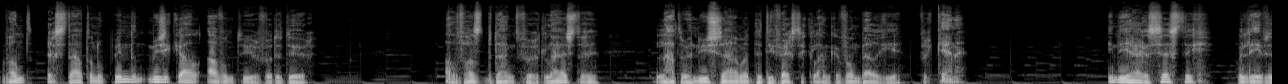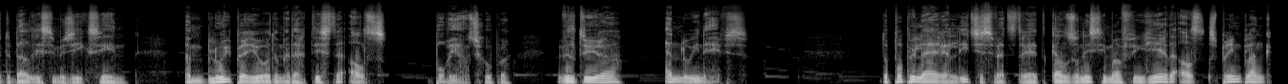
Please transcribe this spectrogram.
want er staat een opwindend muzikaal avontuur voor de deur. Alvast bedankt voor het luisteren. Laten we nu samen de diverse klanken van België verkennen. In de jaren 60 beleefde de Belgische muziekscene een bloeiperiode met artiesten als Bobby Aanschoepen, Wiltura en Louis Neefs. De populaire liedjeswedstrijd Canzonissima fungeerde als springplank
